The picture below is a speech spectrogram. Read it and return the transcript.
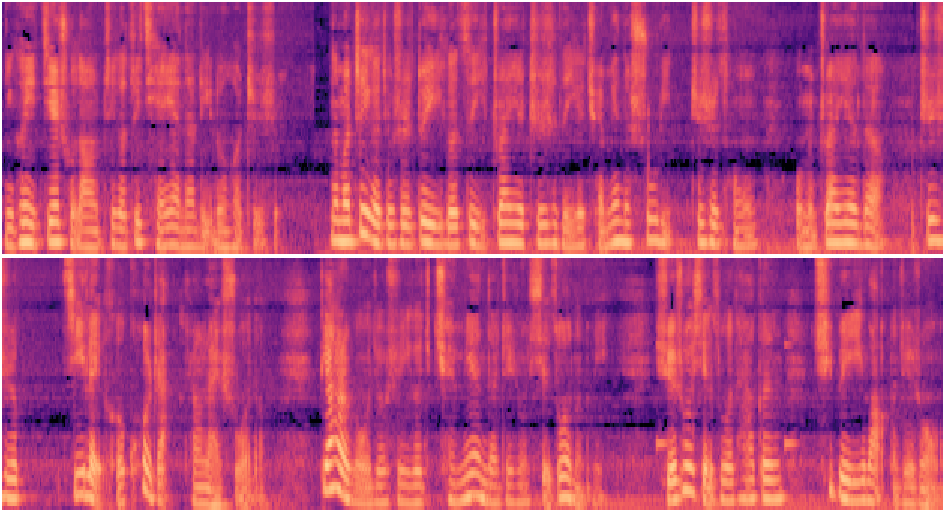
你可以接触到这个最前沿的理论和知识。那么这个就是对一个自己专业知识的一个全面的梳理，这是从我们专业的知识积累和扩展上来说的。第二个，我就是一个全面的这种写作能力。学术写作它跟区别以往的这种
